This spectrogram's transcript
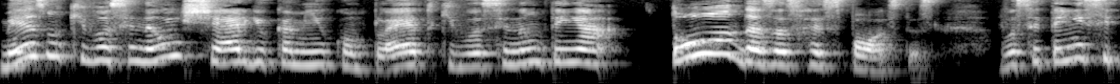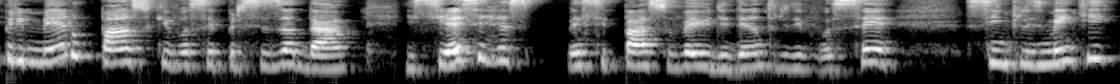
Mesmo que você não enxergue o caminho completo, que você não tenha todas as respostas, você tem esse primeiro passo que você precisa dar. E se esse, esse passo veio de dentro de você, simplesmente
